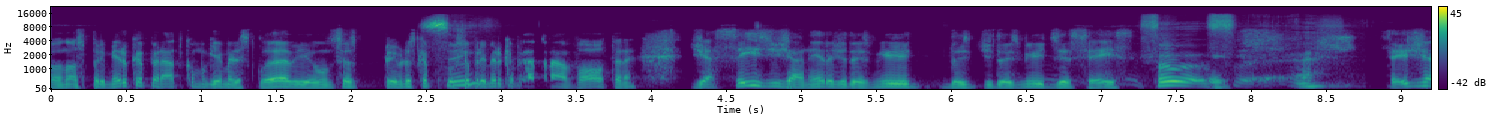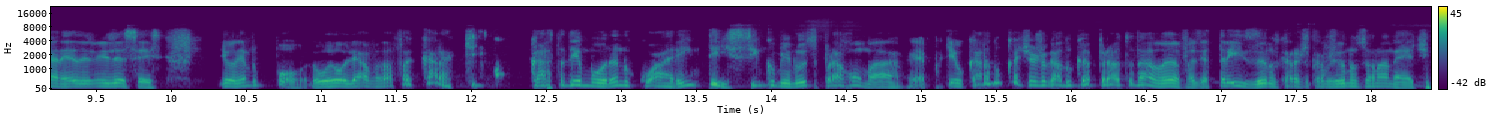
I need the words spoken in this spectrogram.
é o nosso primeiro campeonato como Gamers Club, um dos seus primeiros o seu primeiro campeonato na volta, né? Dia 6 de janeiro de, 2000, de 2016. Foi, foi, 6 de janeiro de 2016. Eu lembro, pô, eu olhava lá e falei, cara, que o cara tá demorando 45 minutos para arrumar. É porque o cara nunca tinha jogado o campeonato da LAN, fazia três anos que o cara já tava jogando Zona Net.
